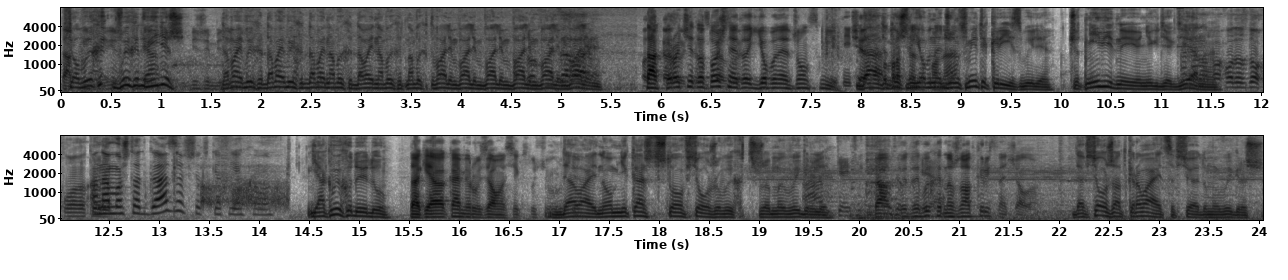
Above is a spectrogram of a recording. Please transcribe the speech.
Все, выход, выход видишь? Бежим, бежим. Давай выход, давай выход, давай на выход, давай на выход, на выход, валим, валим, валим, валим, валим, валим. Так, короче, это точно, это ебаный Джон Смит. Да, это точно 100% ебаный она. Джон Смит и Крис были. Что-то не видно ее нигде, где Она, она? походу, сдохла. Она, Она, может, от газа все-таки отъехала? Я к выходу иду. Так, я камеру взял на всякий случай. Давай, но мне кажется, что все уже выход, что мы выиграли. Да, это выход нужно открыть сначала. Да все уже открывается, все, я думаю, выигрыш.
